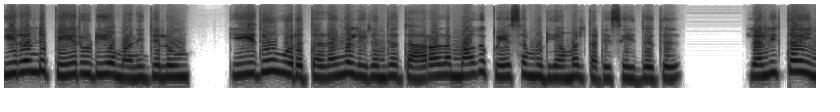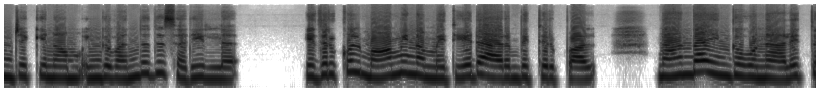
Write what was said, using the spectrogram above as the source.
இரண்டு பேருடைய மனிதிலும் ஏதோ ஒரு தடங்கள் இருந்து தாராளமாக பேச முடியாமல் தடை செய்தது. லலிதா இன்றைக்கு நாம் இங்கு வந்தது சரியில்லை. இதற்குள் மாமி நம்மை தேட ஆரம்பித்திருப்பாள். நான் தான் இங்கு உன்னை அழைத்து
